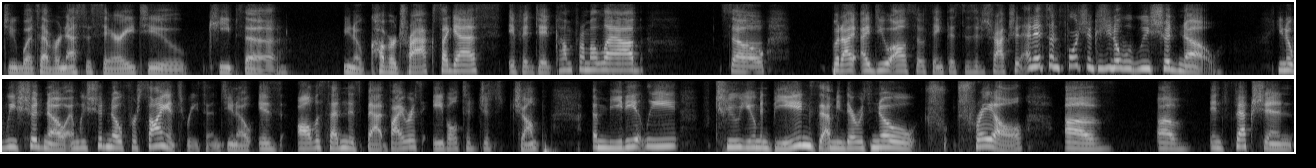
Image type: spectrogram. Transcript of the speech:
do what's ever necessary to keep the, you know, cover tracks, I guess, if it did come from a lab. So, but I, I do also think this is a distraction. And it's unfortunate because, you know, we should know. You know, we should know, and we should know for science reasons. You know, is all of a sudden this bat virus able to just jump immediately to human beings. I mean, there was no tr- trail of of infection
